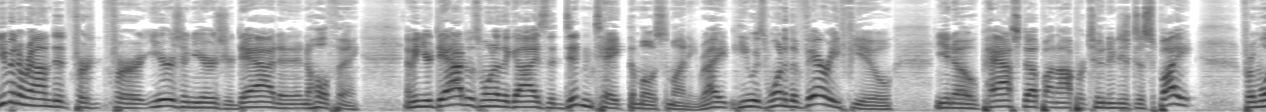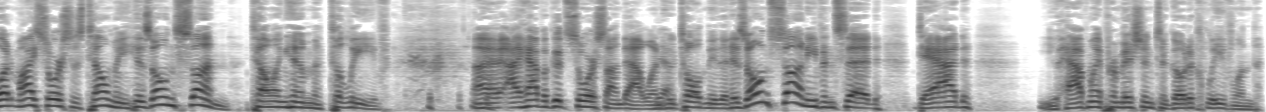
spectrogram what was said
you've been around it for for years and years. Your dad and, and the whole thing. I mean, your dad was one of the guys that didn't take the most money, right? He was one of the very few, you know, passed up on opportunities, despite, from what my sources tell me, his own son telling him to leave. I, I, have a good source on that one Yeah. who told me that his own son even said, "Dad." You have my permission to go to Cleveland.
